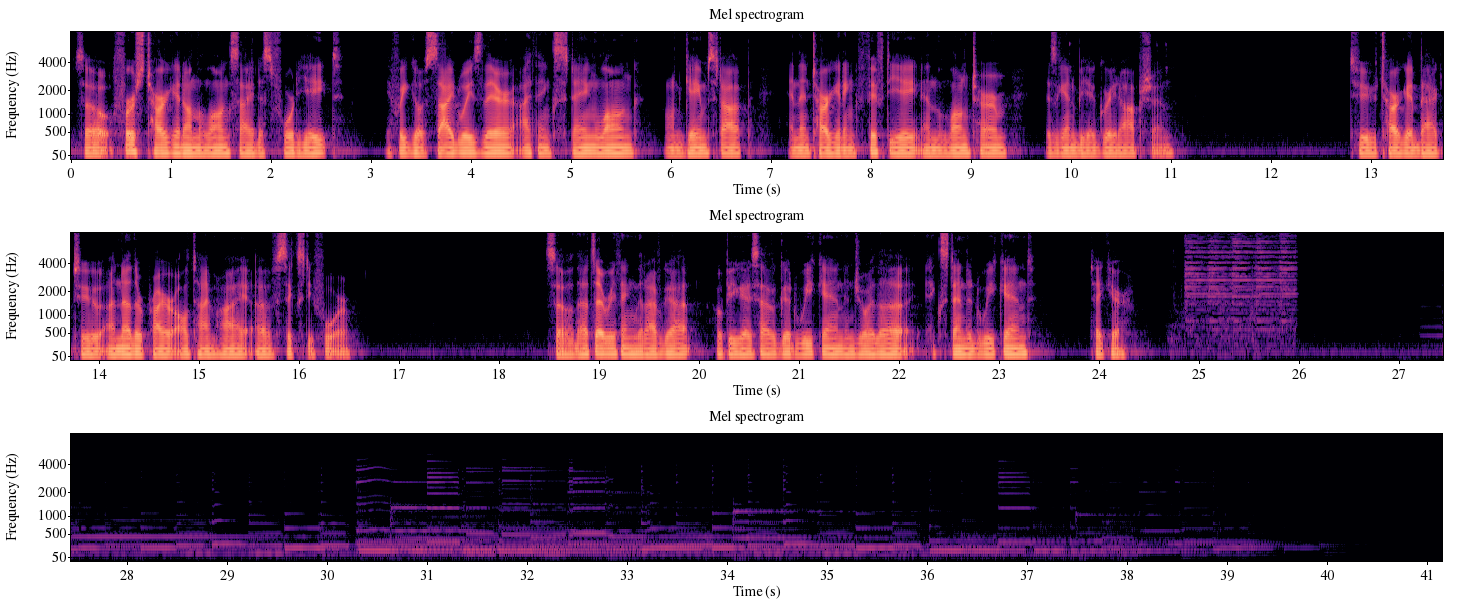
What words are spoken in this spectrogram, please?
So, first target on the long side is 48. If we go sideways there, I think staying long on GameStop and then targeting 58 in the long term is going to be a great option to target back to another prior all time high of 64. So that's everything that I've got. Hope you guys have a good weekend. Enjoy the extended weekend. Take care.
